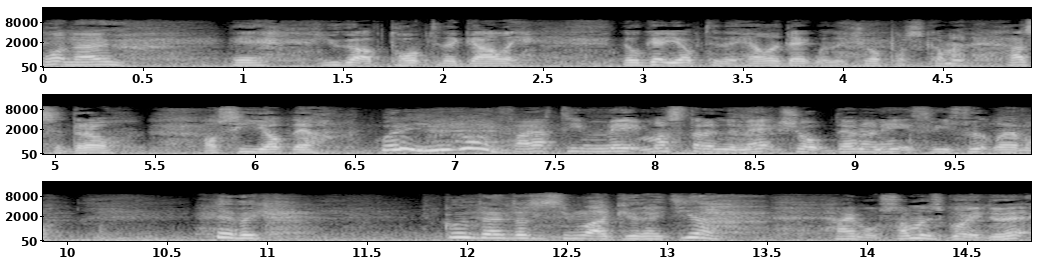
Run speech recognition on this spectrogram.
What now? Eh, you got up top to the galley. They'll get you up to the helideck when the chopper's coming. That's the drill. I'll see you up there. Where are you going? Fire team mate muster in the mech shop down on 83 foot level. Yeah, but going down doesn't seem like a good idea. Aye, well, someone's got to do it.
